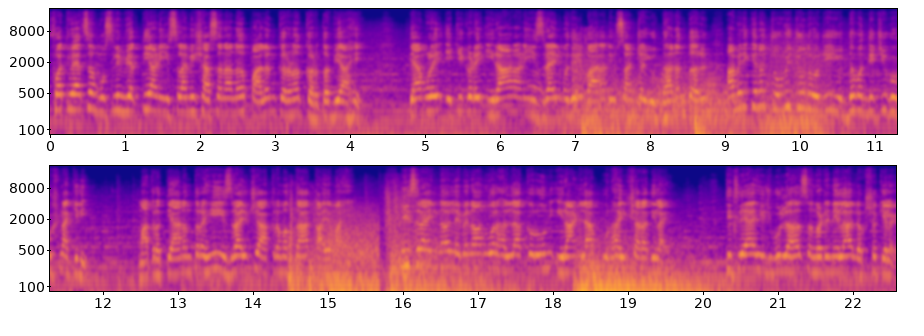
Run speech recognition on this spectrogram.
फतव्याचं मुस्लिम व्यक्ती आणि इस्लामी शासनानं पालन करणं कर्तव्य आहे. त्यामुळे एकीकडे इराण आणि इस्रायलमधील बारा दिवसांच्या युद्धानंतर अमेरिकेनं चोवीस जून रोजी युद्धबंदीची घोषणा केली. मात्र त्यानंतरही इस्रायलची आक्रमकता कायम आहे. इस्रायलनं लेबेनॉनवर हल्ला करून इराणला पुन्हा इशारा दिलाय. तिथल्या हिजबुल्लाह संघटनेला लक्ष केलंय.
